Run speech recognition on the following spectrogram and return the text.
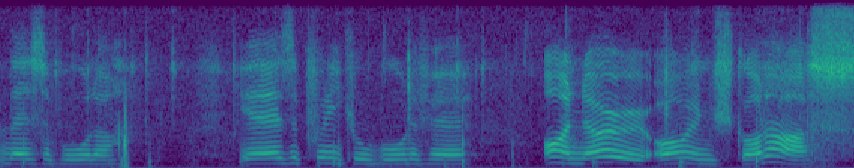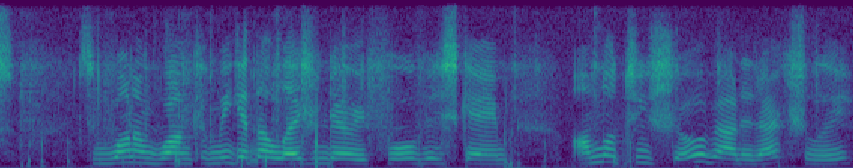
There's a border. Yeah, there's a pretty cool border there. Oh no, orange got us. It's one on one. Can we get the legendary for this game? I'm not too sure about it actually.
